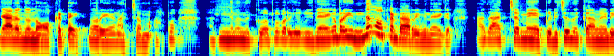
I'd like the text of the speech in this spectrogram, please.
ഞാനൊന്ന് നോക്കട്ടെ എന്ന് പറയുകയാണ് അച്ചമ്മ. അപ്പോൾ അങ്ങനെ നിൽക്കും. അപ്പോൾ പറയും വിനായകൻ പറയും ഇന്നെ നോക്കണ്ട അറിയും വിനായകൻ. അത് അച്ഛമ്മയെ പിടിച്ച് നിൽക്കാൻ വേണ്ടി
